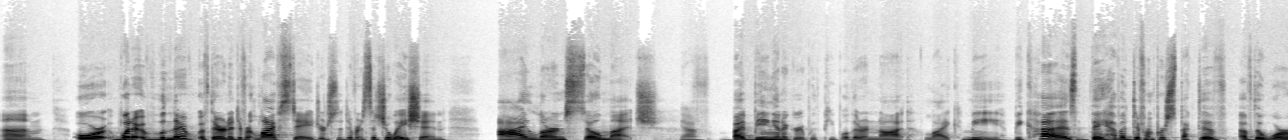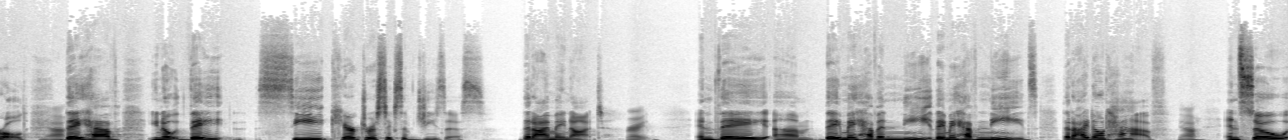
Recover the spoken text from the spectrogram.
um, or what when they're if they're in a different life stage or just a different situation. I learned so much Yeah. By being in a group with people that are not like me because they have a different perspective of the world. Yeah. They have, you know, they see characteristics of Jesus that I may not. Right. And they um, they may have a need, they may have needs that I don't have. Yeah. And so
